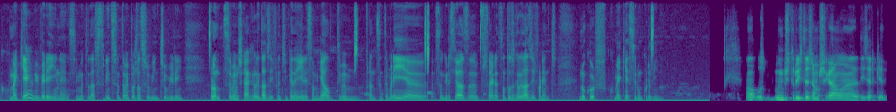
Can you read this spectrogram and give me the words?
como é que é viver aí, né? Acima de tudo, acho que seria interessante também para os nossos ouvintes ouvirem. Pronto, sabemos que há realidades diferentes em cada ilha, São Miguel, tivemos pronto, Santa Maria, São Graciosa, Terceira, são todas realidades diferentes. No Corvo, como é que é ser um corvino? Oh, muitos turistas já me chegaram a dizer que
